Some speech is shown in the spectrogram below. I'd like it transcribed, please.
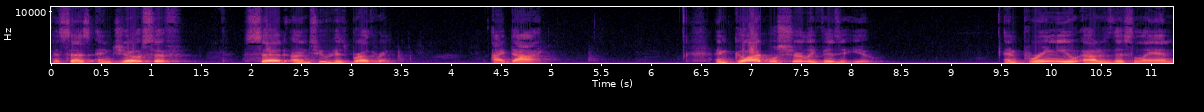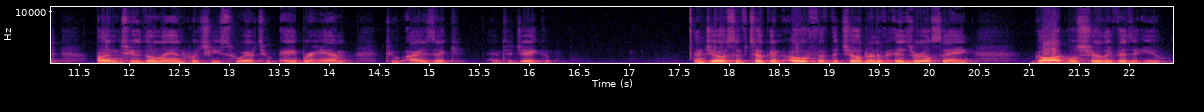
It says, And Joseph said unto his brethren, I die. And God will surely visit you and bring you out of this land unto the land which he sware to Abraham to Isaac, and to Jacob. And Joseph took an oath of the children of Israel, saying, God will surely visit you,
